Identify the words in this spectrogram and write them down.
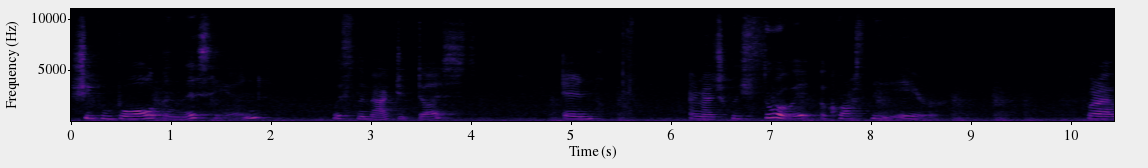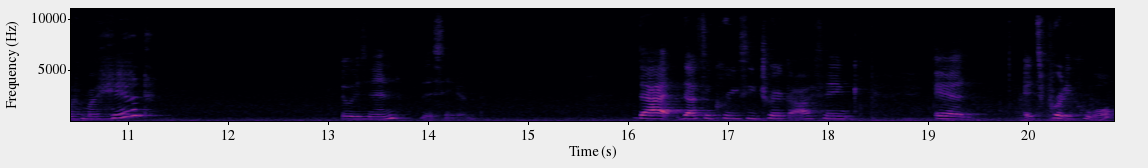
shape a ball in this hand with the magic dust and magically throw it across the air. When I was my hand, it was in this hand. That that's a crazy trick, I think, and it's pretty cool.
